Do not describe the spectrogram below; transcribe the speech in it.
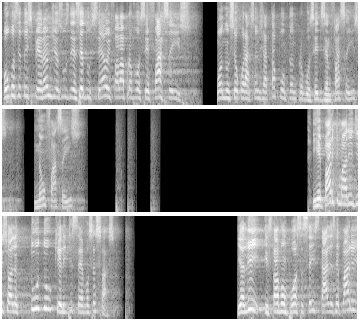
Ou você está esperando Jesus descer do céu e falar para você, faça isso, quando no seu coração ele já está apontando para você, dizendo, faça isso, não faça isso? E repare que Maria disse: Olha, tudo que ele disser, vocês façam. E ali estavam postas seis talhas. Repare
